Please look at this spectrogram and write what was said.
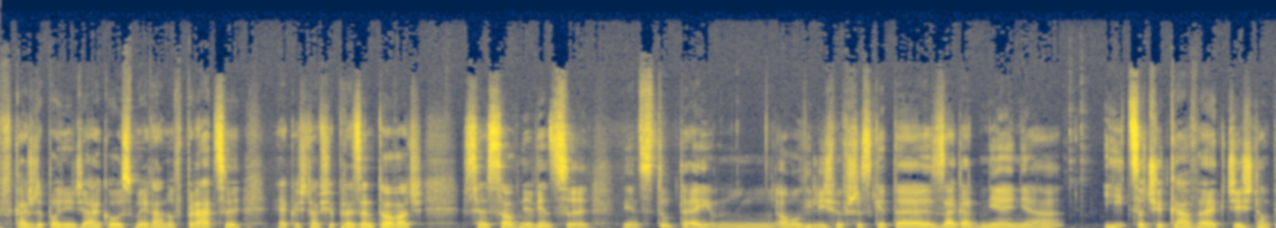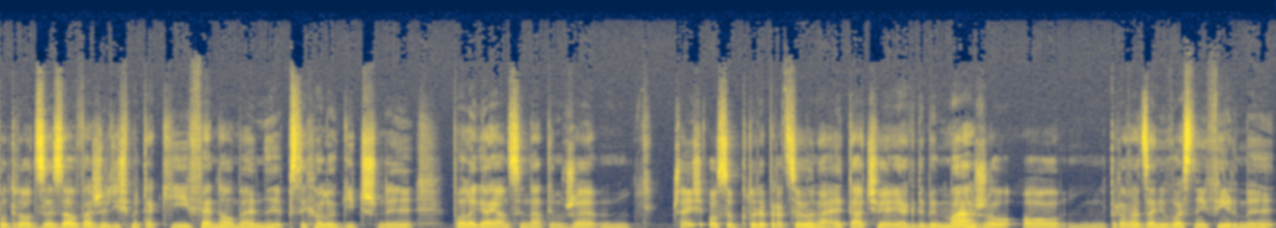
w każdy poniedziałek o 8 rano w pracy, jakoś tam się prezentować sensownie, więc, więc tutaj mm, omówiliśmy wszystkie te zagadnienia. I co ciekawe, gdzieś tam po drodze zauważyliśmy taki fenomen psychologiczny, polegający na tym, że mm, część osób, które pracują na etacie, jak gdyby marzą o mm, prowadzeniu własnej firmy,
